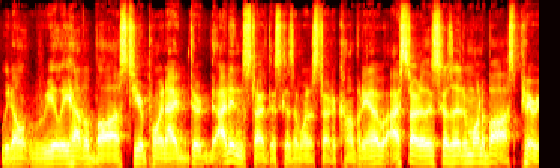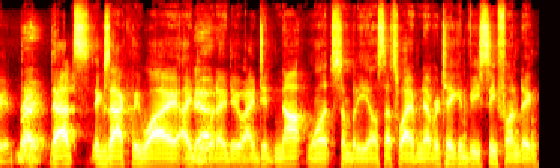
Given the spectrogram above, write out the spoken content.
We don't really have a boss. To your point, I there, I didn't start this because I want to start a company. I, I started this because I didn't want a boss. Period. Right. That's exactly why I do Yeah. what I do. I did not want somebody else. That's why I've never taken VC funding.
